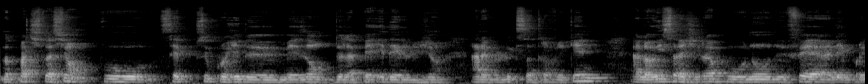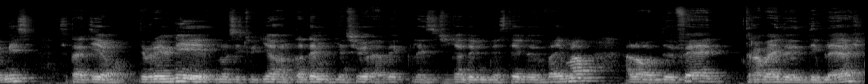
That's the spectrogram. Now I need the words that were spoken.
notre participation pour ce projet de maison de la paix et des religions en République centrafricaine, alors il s'agira pour nous de faire les prémices, c'est-à-dire de réunir nos étudiants en tandem, bien sûr, avec les étudiants de l'Université de Weimar, alors de faire travail de déblayage,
